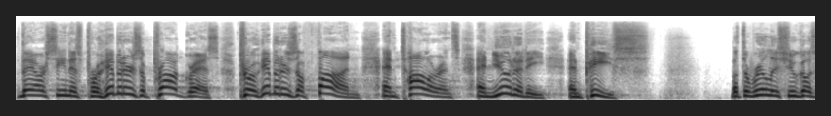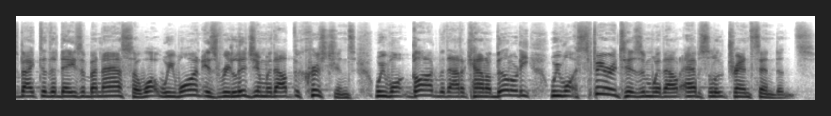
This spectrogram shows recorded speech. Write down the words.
They are seen as prohibitors of progress, prohibitors of fun and tolerance and unity and peace. But the real issue goes back to the days of Manasseh. What we want is religion without the Christians. We want God without accountability. We want spiritism without absolute transcendence.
